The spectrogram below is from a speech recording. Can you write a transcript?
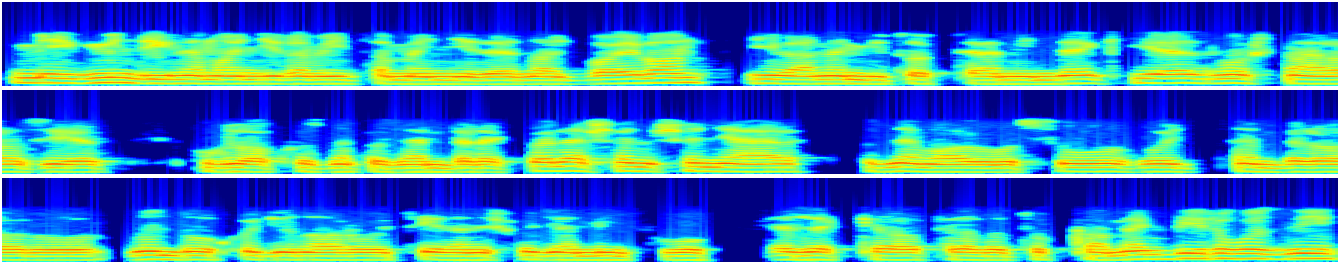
Még mindig nem annyira, mint amennyire nagy baj van. Nyilván nem jutott el mindenkihez, most már azért foglalkoznak az emberek vele. Sajnos a nyár az nem arról szól, hogy az ember arról gondolkodjon arról, hogy télen is hogyan, mint fogok ezekkel a feladatokkal megbírózni.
